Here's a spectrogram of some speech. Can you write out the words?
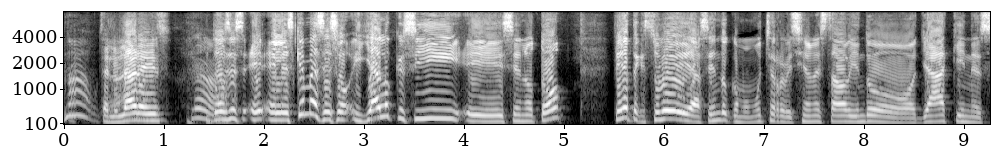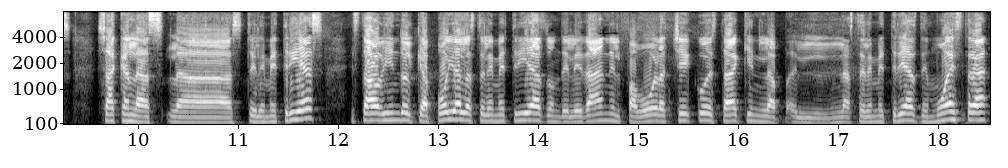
no, Celulares. No. Entonces, e- el esquema es eso. Y ya lo que sí eh, se notó, fíjate que estuve haciendo como muchas revisiones, estaba viendo ya quienes sacan las, las telemetrías, estaba viendo el que apoya las telemetrías, donde le dan el favor a Checo, está quien la- el- las telemetrías demuestra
